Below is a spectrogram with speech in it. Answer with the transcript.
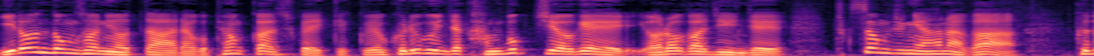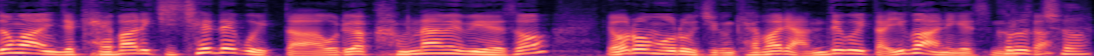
이런 동선이었다라고 평가할 수가 있겠고요. 그리고 이제 강북 지역의 여러 가지 이제 특성 중에 하나가 그동안 이제 개발이 지체되고 있다. 우리가 강남에 비해서 여러모로 지금 개발이 안 되고 있다. 이거 아니겠습니까? 그렇죠.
